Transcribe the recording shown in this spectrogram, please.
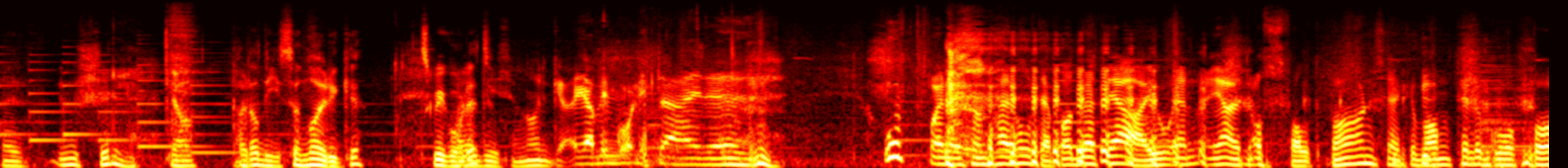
det er uskyld. Ja, Paradiset Norge. Skal vi gå litt? Paradiset Norge. Ja, vi går litt der eh, opp. Eller sånn, her holdt jeg på. Du vet, jeg er jo en, jeg er et asfaltbarn, så jeg er ikke vant til å gå på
